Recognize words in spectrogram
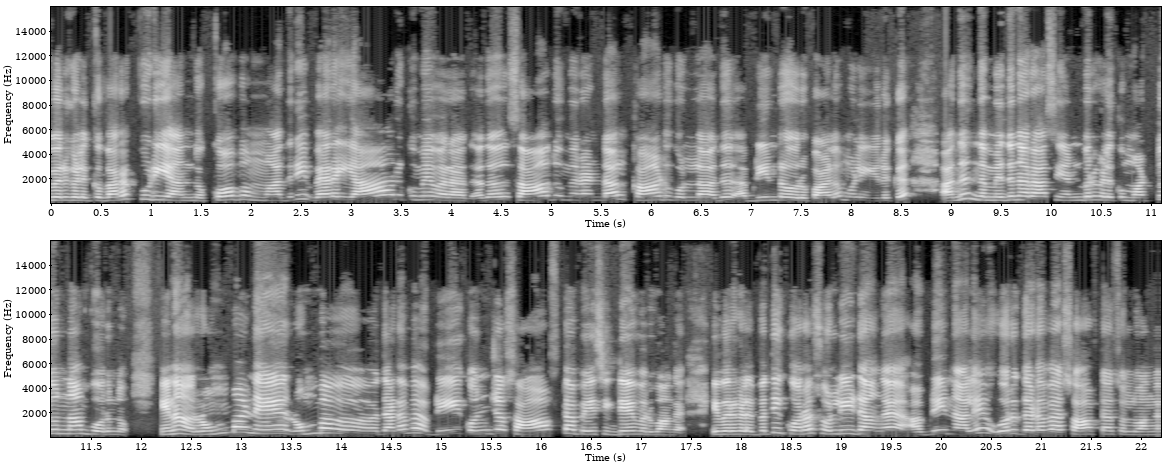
இவர்களுக்கு வரக்கூடிய அந்த கோ கோபம் மாதிரி வேற யாருக்குமே வராது. அதாவது சாது மிரண்டால் காடு கொள்ளாது அப்படின்ற ஒரு பழமொழி இருக்கு. அது இந்த மிதுன ராசி அன்பர்களுக்கு மட்டும்தான் பொருந்தும். ஏன்னா ரொம்ப நே ரொம்ப தடவை அப்படி கொஞ்சம் சாஃப்டா பேசிக்கிட்டே வருவாங்க. இவர்களை பத்தி குறை சொல்லிட்டாங்க அப்படின்னாலே ஒரு தடவை சாஃப்டா சொல்லுவாங்க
